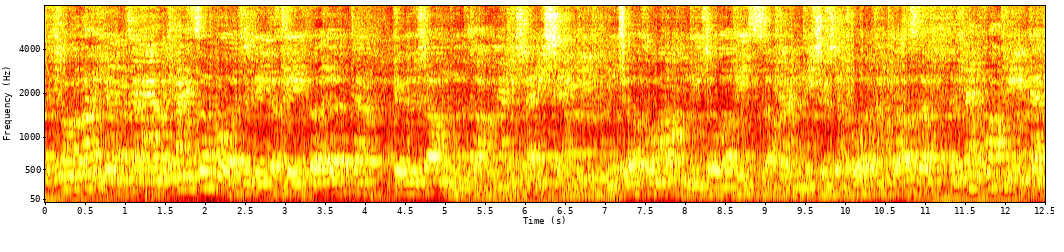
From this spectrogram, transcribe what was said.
hogy honnan jöttem Hogy hányszor volt sötét az ég fölöttem Közös a múltam, nem ismeri senki Nincs otthonom, nincs hova visszamenni Sosem voltam gazdag, de megvan minden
